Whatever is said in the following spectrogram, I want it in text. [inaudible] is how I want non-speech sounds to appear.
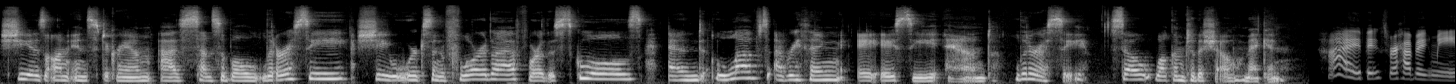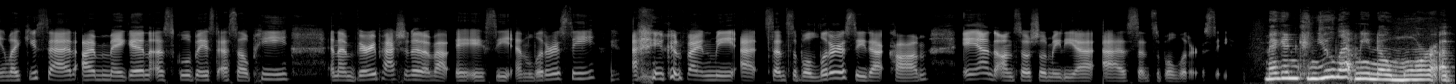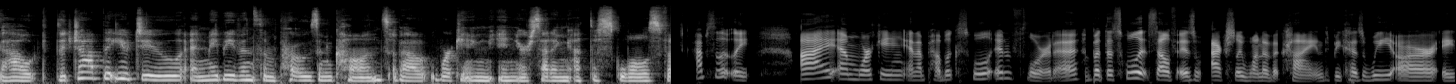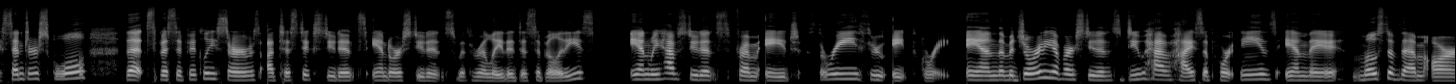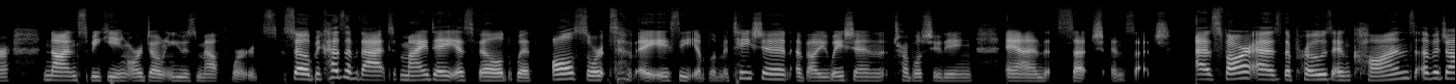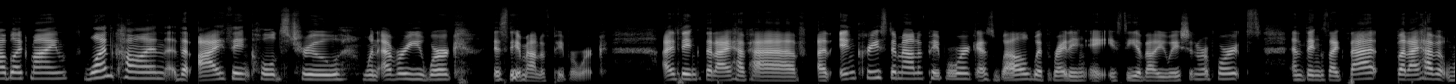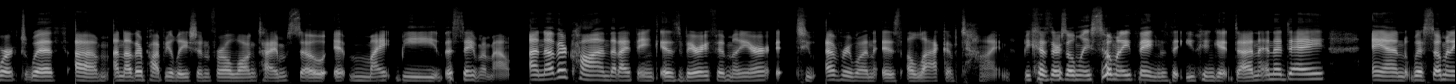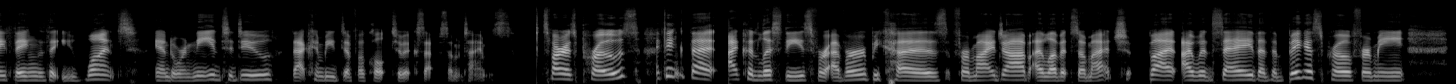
She is on Instagram as Sensible Literacy. She works in Florida for the schools and loves everything AAC and literacy. So, welcome to the show, Megan. Hi, thanks for having me. Like you said, I'm Megan, a school based SLP, and I'm very passionate about AAC and literacy. [laughs] You can find me at sensibleliteracy.com and on social media as Sensible Literacy. Megan, can you let me know more about the job that you do and maybe even some pros and cons about working in your setting at the schools? Absolutely. I am working in a public school in Florida, but the school itself is actually one of a kind because we are a center school that specifically serves autistic students and or students with related disabilities and we have students from age three through eighth grade. And the majority of our students do have high support needs, and they most of them are non-speaking or don't use mouth words. So because of that, my day is filled with all sorts of AAC implementation, evaluation, troubleshooting, and such and such as far as the pros and cons of a job like mine, one con that I think holds true whenever you work is the amount of paperwork. I think that I have have an increased amount of paperwork as well with writing AAC evaluation reports and things like that. But I haven't worked with um, another population for a long time, so it might be the same amount. Another con that I think is very familiar eh, to everyone is a lack of time because there's only so many things that you can get done in a day and with so many things that you want and or need to do that can be difficult to accept sometimes as far as pros, I think that I could list these forever because for my job, I love it so much. But I would say that the biggest pro for me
